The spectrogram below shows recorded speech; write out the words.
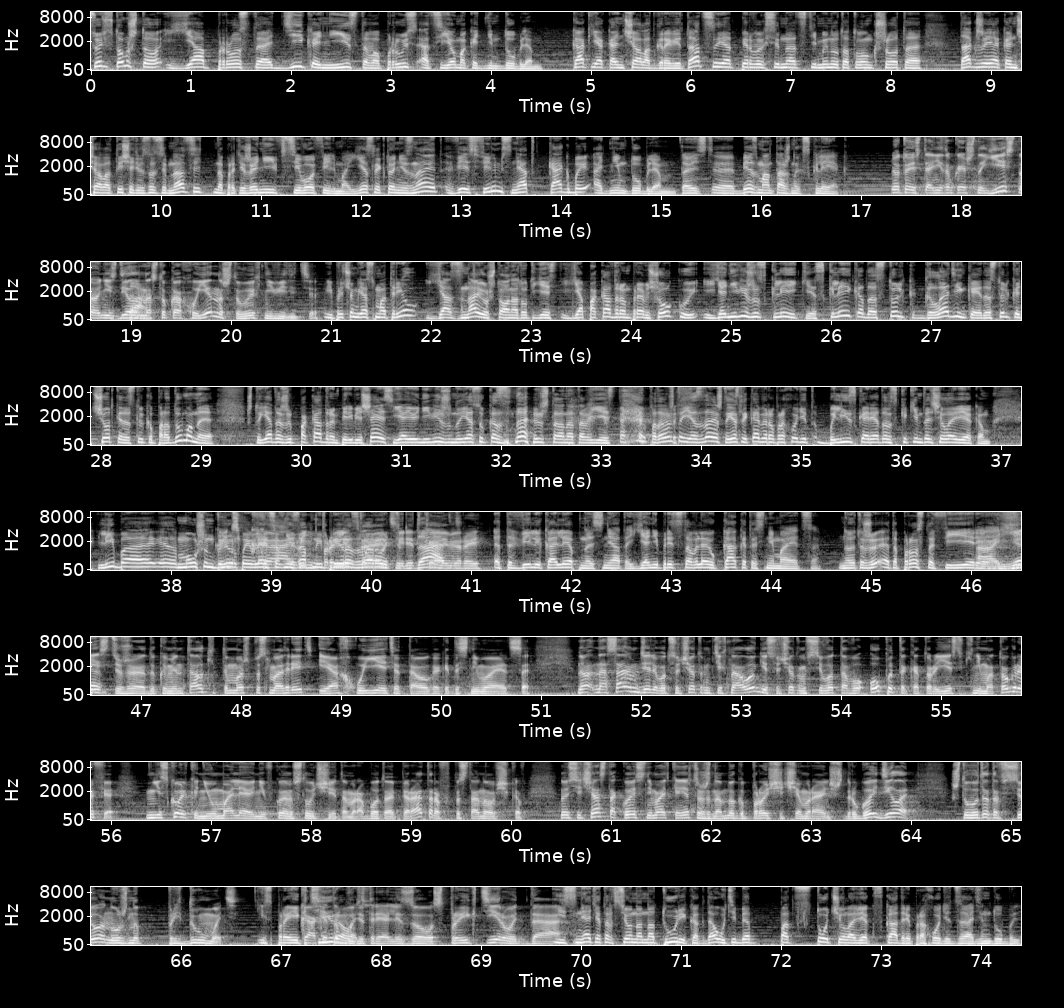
Суть в том, что я просто дико неистово прусь от съемок одним дублем. Как я кончал от гравитации от первых 17 минут от лонгшота, также я кончал от 1917 на протяжении всего фильма. Если кто не знает, весь фильм снят как бы одним дублем, то есть э, без монтажных склеек. Ну, то есть они там, конечно, есть, но они сделаны Да. настолько охуенно, что вы их не видите. И причем я смотрел, я знаю, что она тут есть. Я по кадрам прям щелкаю, и я не вижу склейки. Склейка настолько гладенькая, настолько четкая, настолько продуманная, что я даже по кадрам перемещаюсь, я ее не вижу, но я, сука, знаю, что она там есть. Потому что я знаю, что если камера проходит близко рядом с каким-то человеком, либо э, motion blur появляется внезапно при развороте. перед да, камерой. это великолепно снято. Я не представляю, как это снимается. Но это же, это просто феерия. А Я- есть уже документалки, ты можешь посмотреть и охуеть от того, как это снимается. Но на самом деле, вот с учетом технологий, с учетом всего того опыта, который есть в кинематографе, нисколько не умоляю ни в коем случае там работу операторов постановщиков, но сейчас такое снимать, конечно же, намного проще, чем раньше. Другое дело, что вот это все нужно придумать. и Как это спроектировать. будет реализовано, спроектировать, да. И снять это все на натуре, когда у тебя под 100 человек в кадре проходит за один дубль.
